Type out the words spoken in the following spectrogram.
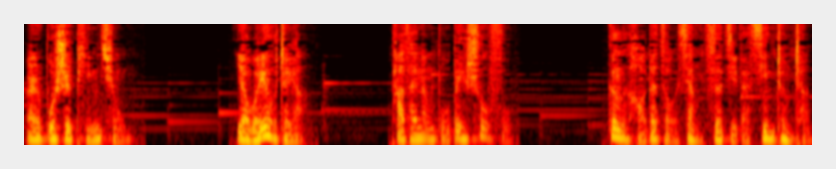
而不是贫穷。也唯有这样，他才能不被束缚。更好的走向自己的新征程。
